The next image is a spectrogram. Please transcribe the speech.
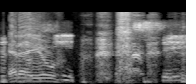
Era eu. Assim, 100,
